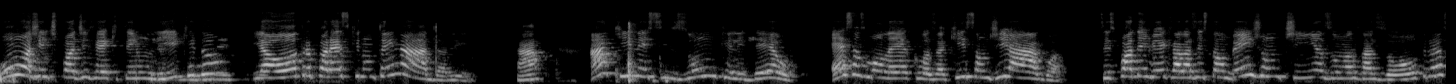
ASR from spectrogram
Um a gente pode ver que tem um líquido e a outra parece que não tem nada ali, tá? Aqui nesse zoom que ele deu, essas moléculas aqui são de água. Vocês podem ver que elas estão bem juntinhas umas das outras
